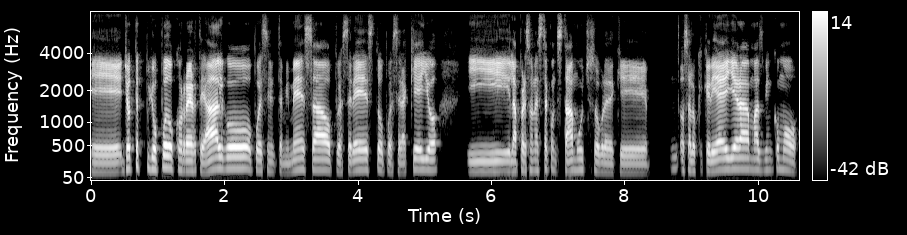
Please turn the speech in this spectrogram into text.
eh, yo, te, yo puedo correrte algo, o puedes irte a mi mesa, o puedo hacer esto, o puedo hacer aquello. Y la persona esta contestaba mucho sobre de que, o sea, lo que quería ella era más bien como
